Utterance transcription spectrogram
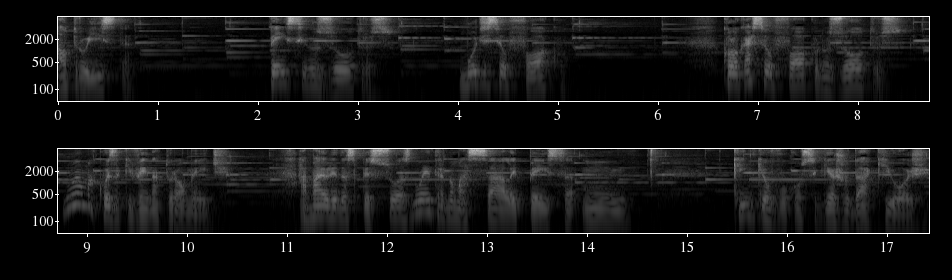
altruísta, pense nos outros, mude seu foco Colocar seu foco nos outros não é uma coisa que vem naturalmente. A maioria das pessoas não entra numa sala e pensa: hum, quem que eu vou conseguir ajudar aqui hoje?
